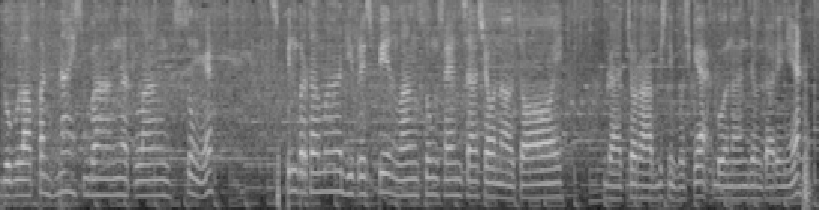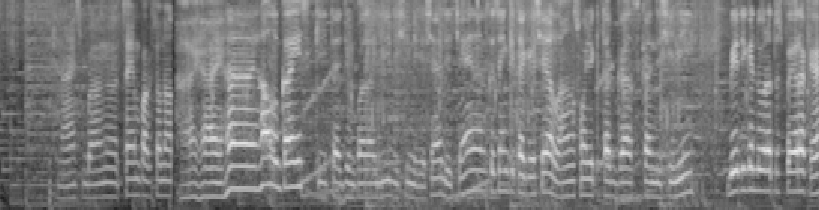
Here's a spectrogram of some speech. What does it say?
28 nice banget. Langsung ya spin pertama di free spin langsung sensasional coy. Gacor habis nih bosku ya bonanza untuk ini ya. Nice banget sempak sonal hai hai hai. Halo guys. Kita jumpa lagi di sini guys ya. Di channel kesayangan kita guys ya. Langsung aja kita gaskan di sini. B3 200 perak ya.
